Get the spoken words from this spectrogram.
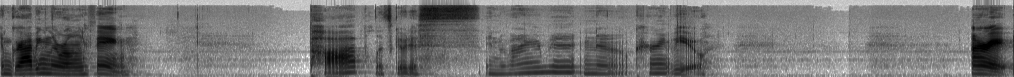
I'm grabbing the wrong thing. Pop, let's go to environment, no, current view. All right.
